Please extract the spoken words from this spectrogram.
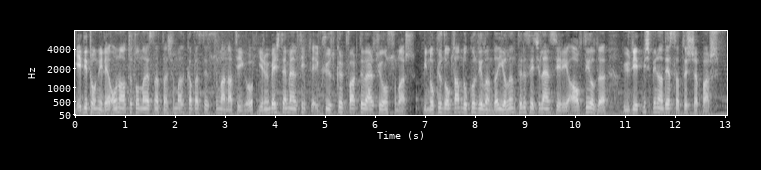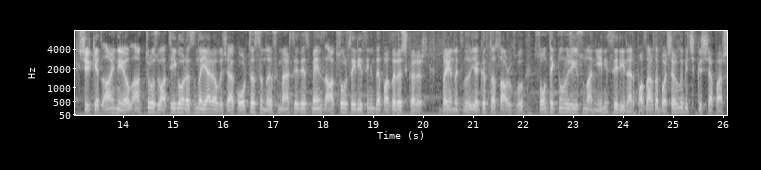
7 ton ile 16 ton arasında taşıma kapasitesi sunan Atigo, 25 temel tiple 240 farklı versiyon sunar. 1999 yılında yılın tırı seçilen seri 6 yılda 170 bin adet satış yapar. Şirket aynı yıl Actros ve Atigo arasında yer alacak orta sınıf Mercedes-Benz Axor serisini de pazara çıkarır. Dayanıklı, yakıt tasarrufu, son teknolojiyi sunan yeni seriler pazarda başarılı bir çıkış yapar.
